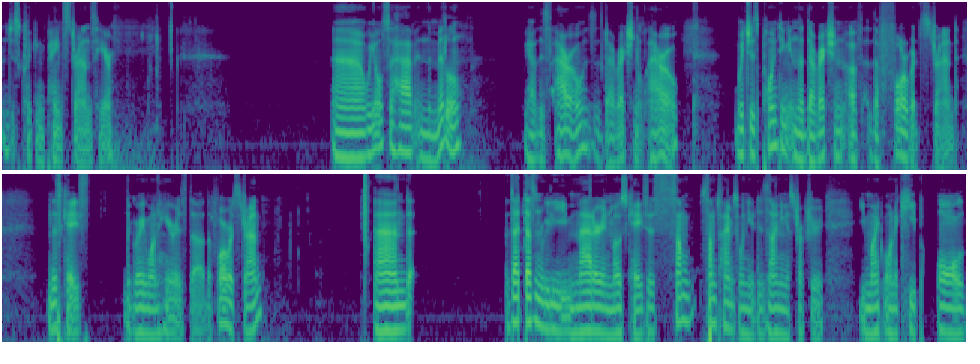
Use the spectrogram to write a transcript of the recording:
I'm just clicking paint strands here. Uh, we also have in the middle, we have this arrow, this is a directional arrow, which is pointing in the direction of the forward strand. In this case, the gray one here is the, the forward strand. And that doesn't really matter in most cases. Some sometimes when you're designing a structure, you might want to keep all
